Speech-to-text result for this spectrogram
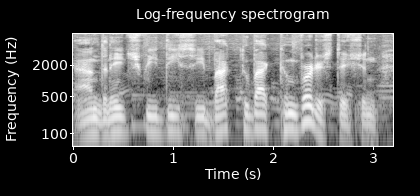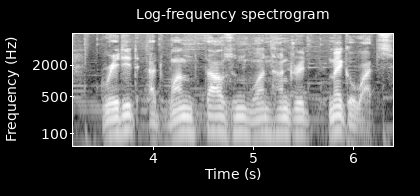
and an HVDC back to back converter station rated at 1,100 megawatts.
